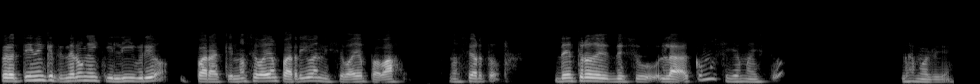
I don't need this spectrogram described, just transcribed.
pero tienen que tener un equilibrio para que no se vayan para arriba ni se vayan para abajo, ¿no es cierto? Dentro de, de su, la, ¿cómo se llama esto? Ah, me olvidé.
